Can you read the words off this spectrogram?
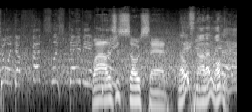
to a defenseless Damian Wow, this is so sad. No, it's not. I love it.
